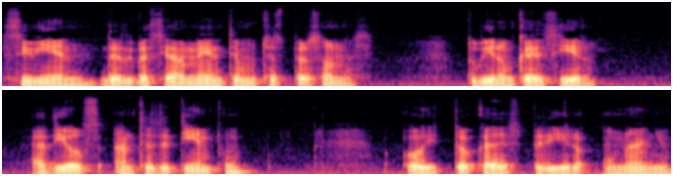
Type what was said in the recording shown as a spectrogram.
Si bien, desgraciadamente, muchas personas tuvieron que decir adiós antes de tiempo, hoy toca despedir un año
